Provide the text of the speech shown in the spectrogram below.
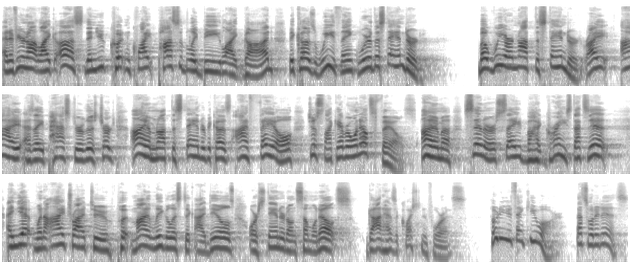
And if you're not like us, then you couldn't quite possibly be like God because we think we're the standard. But we are not the standard, right? I, as a pastor of this church, I am not the standard because I fail just like everyone else fails. I am a sinner saved by grace. That's it. And yet, when I try to put my legalistic ideals or standard on someone else, God has a question for us Who do you think you are? That's what it is.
